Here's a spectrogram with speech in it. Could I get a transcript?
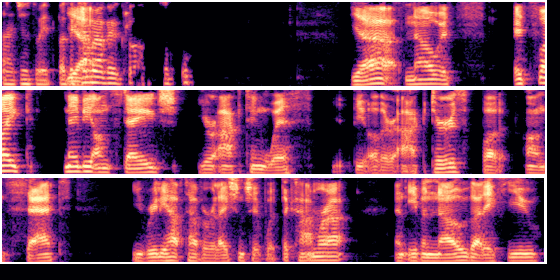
I just do it. But the yeah. camera very close. Yeah, no, it's it's like maybe on stage you're acting with the other actors, but on set you really have to have a relationship with the camera and even know that if you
